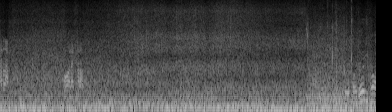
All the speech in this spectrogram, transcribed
ครับพอแล้วครับตัวเขาเด้ออีพ่อ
